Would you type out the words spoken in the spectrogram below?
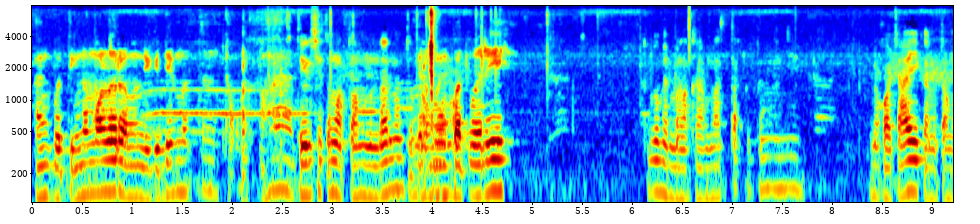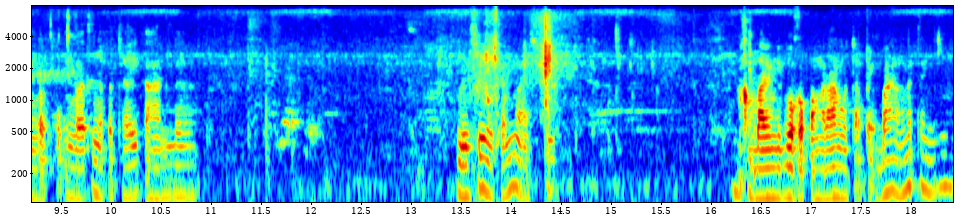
Ang puting na molor ang di gede mah teh. coklat banget. tiris itu mah tahun beneran tuh mau kuat beri. gue memang lekar meletak gitu anjing mengkocai kan tau enggak enggak tuh mengkocai kan anda. Gue sih kan masih kemarin gue ke Pangrango capek banget anjing.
